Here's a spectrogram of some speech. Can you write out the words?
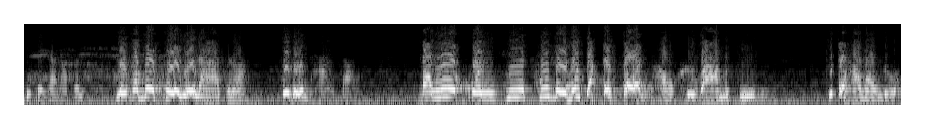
จิตญาณออกไปมันก็ไม่เสียเวลาเนาะที่เดินทางตามดังนี้คนที่ผู้ดูรู้จักไปสอนเอาคือวาเมื่อกี้ที่ไปหานายหลวง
